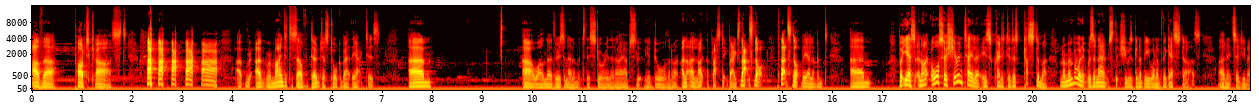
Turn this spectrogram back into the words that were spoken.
other podcast. a, a reminder to self: don't just talk about the actors. Um, ah, well, no, there is an element to this story that I absolutely adore. That I, I, I like the plastic bags. That's not that's not the element. Um, but yes, and I also Shirin Taylor is credited as customer. And I remember when it was announced that she was going to be one of the guest stars, and it said, you know,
